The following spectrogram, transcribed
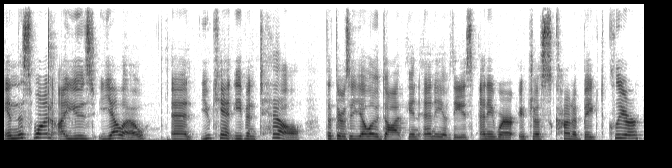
In this one I used yellow and you can't even tell that there's a yellow dot in any of these anywhere. It just kind of baked clear.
